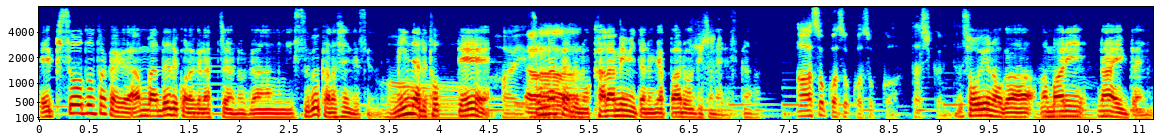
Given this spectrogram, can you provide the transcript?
エピソードとかがあんま出てこなくなっちゃうのが、すごい悲しいんですよね。みんなで撮って、はいその中での絡みみたいなのがやっぱあるわけじゃないですか。あーそっかそっかそっか確かに確かにそういうのがあまりないみたいな。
